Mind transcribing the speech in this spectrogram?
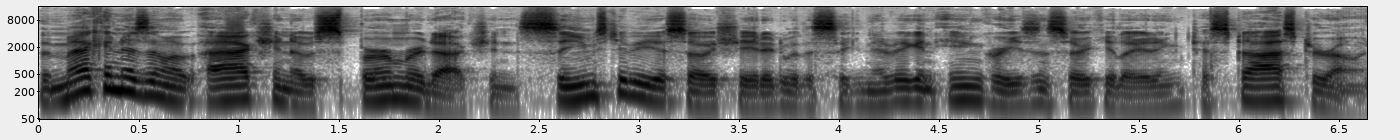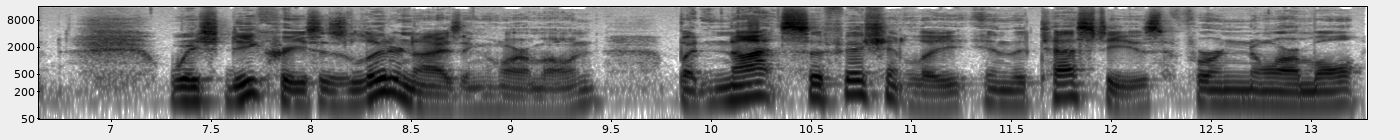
The mechanism of action of sperm reduction seems to be associated with a significant increase in circulating testosterone, which decreases luteinizing hormone, but not sufficiently in the testes for normal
